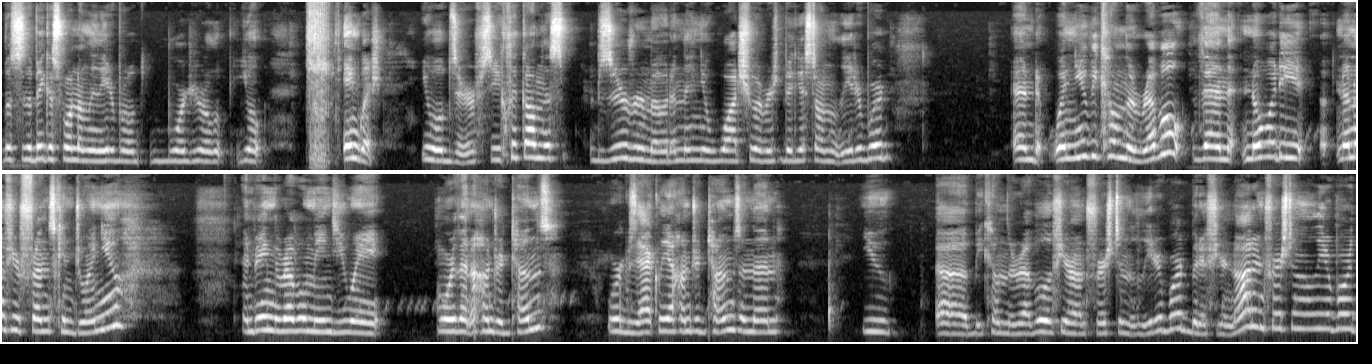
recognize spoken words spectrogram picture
this is the biggest one on the leaderboard. Board, you'll you'll English. You will observe. So you click on this observer mode, and then you'll watch whoever's biggest on the leaderboard. And when you become the rebel, then nobody, none of your friends can join you. And being the rebel means you weigh more than 100 tons, or exactly 100 tons, and then you uh, become the rebel if you're on first in the leaderboard. But if you're not in first in the leaderboard,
